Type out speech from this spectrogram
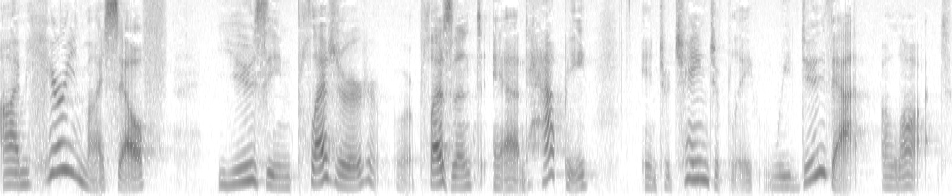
I'm hearing myself using pleasure or pleasant and happy interchangeably. We do that a lot.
